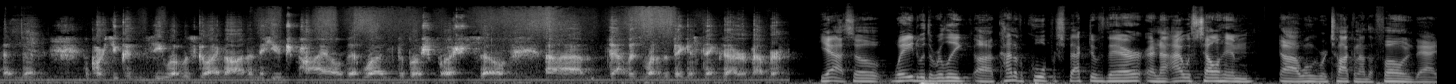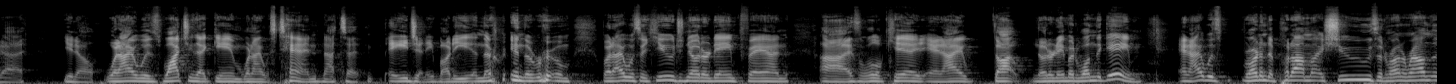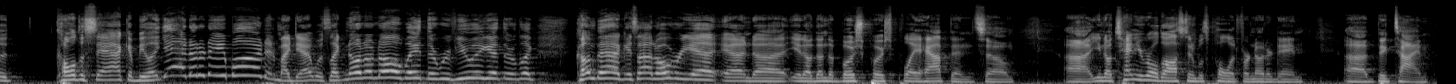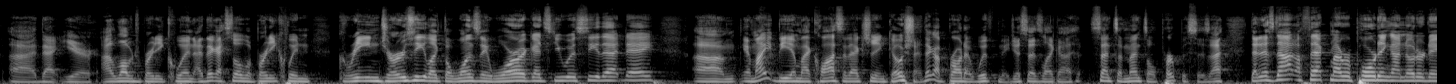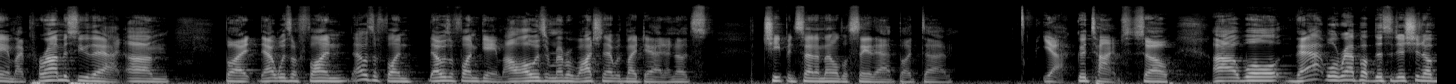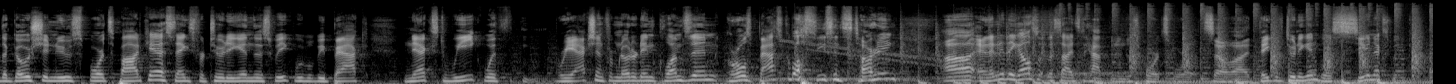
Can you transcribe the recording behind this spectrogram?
happened, and of course you couldn't see what was going on in the huge pile that was the Bush bush. So um, that was one of the biggest things I remember. Yeah, so Wade with a really uh, kind of a cool perspective there, and I was telling him uh, when we were talking on the phone that uh, you know, when I was watching that game when I was 10, not to age anybody in the in the room, but I was a huge Notre Dame fan uh, as a little kid, and I thought Notre Dame had won the game. And I was running to put on my shoes and run around the cul-de-sac and be like, "Yeah, Notre Dame won," and my dad was like, "No, no, no, wait, they're reviewing it. They're like, come back, it's not over yet." And uh, you know, then the Bush push play happened. So, uh, you know, ten-year-old Austin was pulling for Notre Dame. Uh, big time uh, that year. I loved Brady Quinn. I think I still have a Brady Quinn green jersey, like the ones they wore against USC that day. Um, it might be in my closet actually in Goshen. I think I brought it with me just as like a sentimental purposes. I, that does not affect my reporting on Notre Dame. I promise you that. Um, but that was a fun. That was a fun. That was a fun game. I'll always remember watching that with my dad. I know it's cheap and sentimental to say that, but uh, yeah, good times. So, uh, well, that will wrap up this edition of the Goshen News Sports Podcast. Thanks for tuning in this week. We will be back next week with reaction from Notre Dame Clemson, girls basketball season starting, uh, and anything else that decides to happen in the sports world. So, uh, thank you for tuning in. We'll see you next week.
